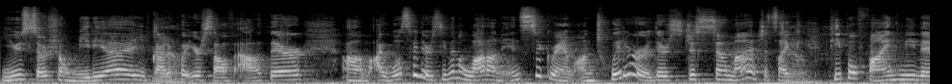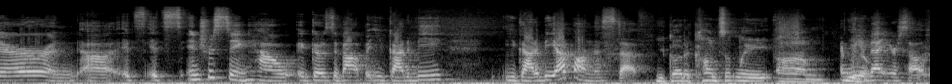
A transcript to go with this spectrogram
use social media. You've got Yeah. to put yourself out there. Um, I will say there's even a lot on Instagram, on Twitter. There's just so much. It's like Yeah. people find me there, and uh, it's it's interesting how it goes about. But you've got to be you got to be up on this stuff You got to constantly um, and you know, reinvent yourself.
